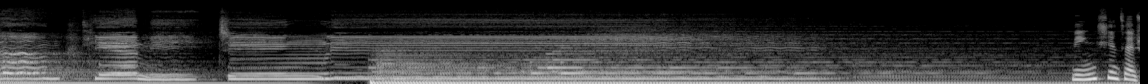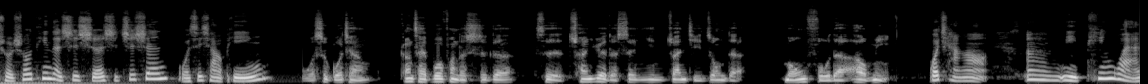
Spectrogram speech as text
等甜蜜经历。您现在所收听的是《蛇时之声》，我是小平。我是国强。刚才播放的诗歌是《穿越的声音》专辑中的《蒙福的奥秘》。国强啊、哦，嗯，你听完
